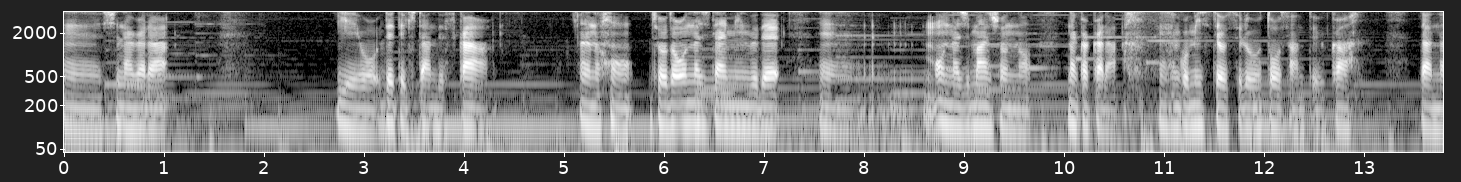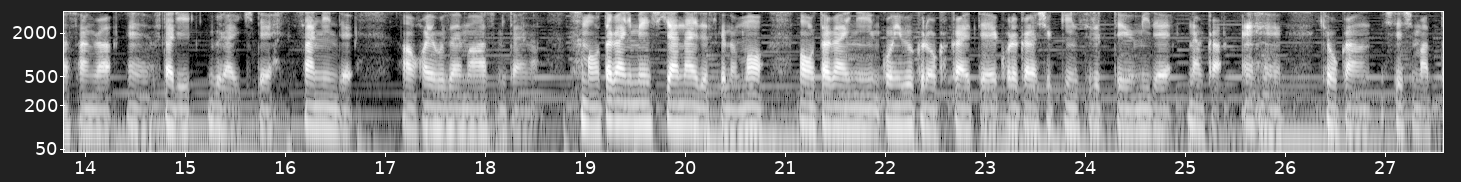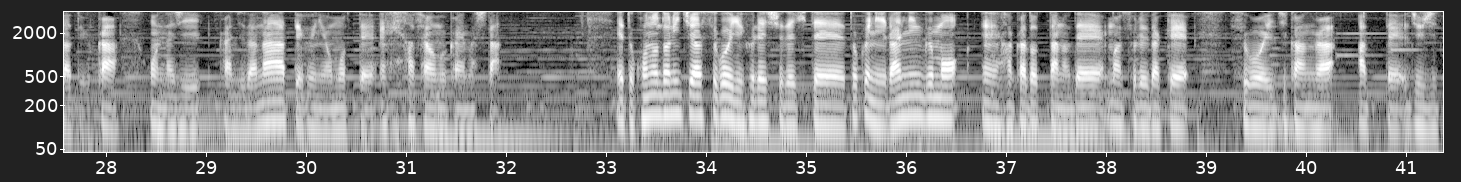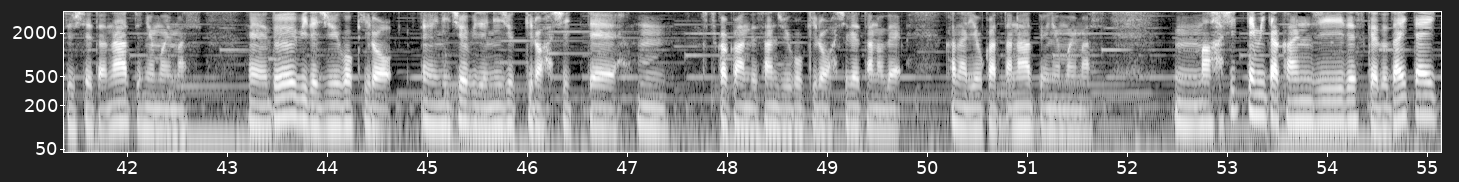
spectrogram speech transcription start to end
えしながら家を出てきたんですがあのちょうど同じタイミングで、え、同じマンションの中から、えー、ゴミ捨てをするお父さんというか旦那さんが、えー、2人ぐらい来て3人で「あおはようございます」みたいな まあお互いに面識はないですけども、まあ、お互いにゴミ袋を抱えてこれから出勤するっていう意味でなんか、えー、共感してしまったというか同じ感じだなっていうふうに思って、朝を迎えました。えっと、この土日はすごいリフレッシュできて特にランニングも、えー、はかどったので、まあ、それだけすごい時間があって充実してたなというふうに思います、えー、土曜日で15キロ、えー、日曜日で20キロ走って、うん、2日間で35キロ走れたのでかなり良かったなというふうに思います、うんまあ、走ってみた感じですけどだいたい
